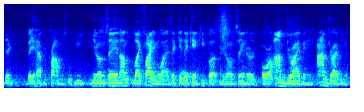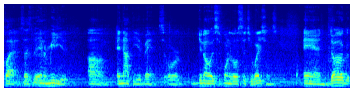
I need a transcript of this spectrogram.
they they having problems with me. You know what I'm saying? I'm like fighting wise, they can they can't keep up. You know what I'm saying? Or or I'm driving I'm driving the class. That's the intermediate, um, and not the advanced. Or you know, it's just one of those situations. And Doug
